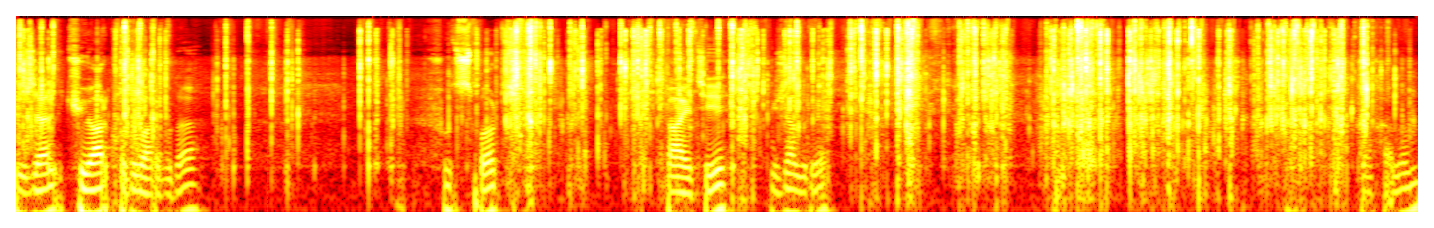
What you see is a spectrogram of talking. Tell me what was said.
Güzel QR kodu var burada. Food Sport. Gayet iyi. Güzel duruyor. Bakalım.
